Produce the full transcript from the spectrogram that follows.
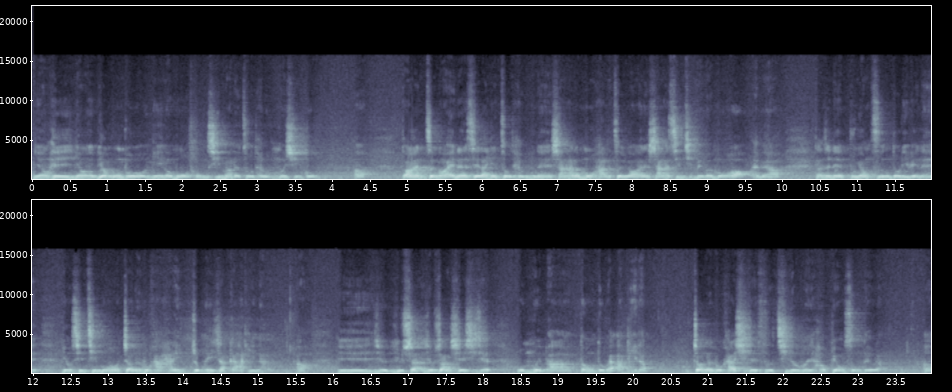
你用佢用兩公婆你個磨同時嘛嚟做頭，唔會成功。啊，当然，真係，因為雖然人做頭路呢，想下都磨下，最以講想下心情没必磨好，係咪啊？但是呢，不用自动多里片呢，用心情磨好，真係無可能做一隻假鐵啦。啊，呃，有有時有学习的，我们会把當都佢壓扁啦，真係無可能寫寫，寫到會好扁送掉啦。啊！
